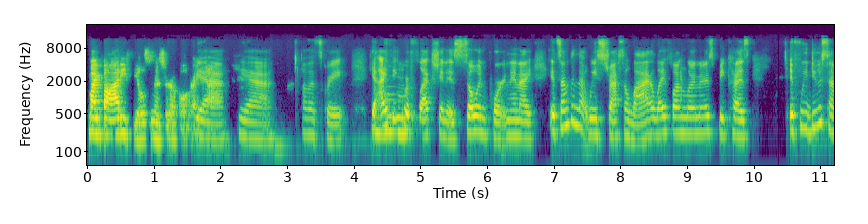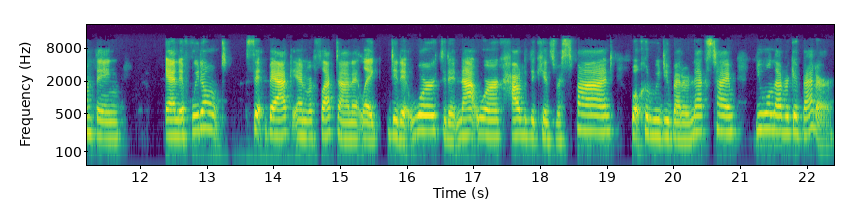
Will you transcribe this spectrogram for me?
my body feels miserable right yeah, now. Yeah. Yeah. Oh, that's great. Yeah, mm-hmm. I think mm-hmm. reflection is so important. And I it's something that we stress a lot lifelong learners because if we do something and if we don't sit back and reflect on it like did it work did it not work how did the kids respond what could we do better next time you will never get better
